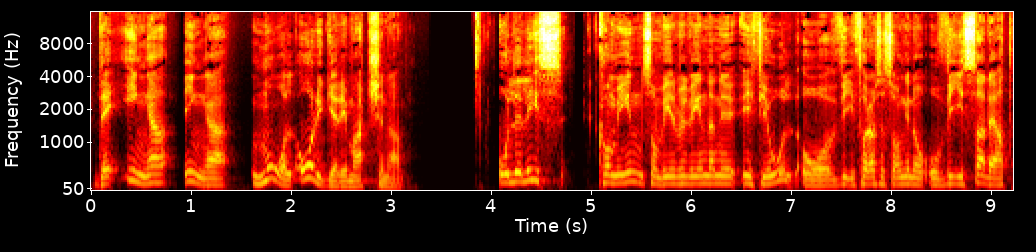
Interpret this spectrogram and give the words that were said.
det är inga, inga målorger i matcherna. Olle Liss kom in som virvelvinden i, i fjol och vi, förra säsongen och, och, visade att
